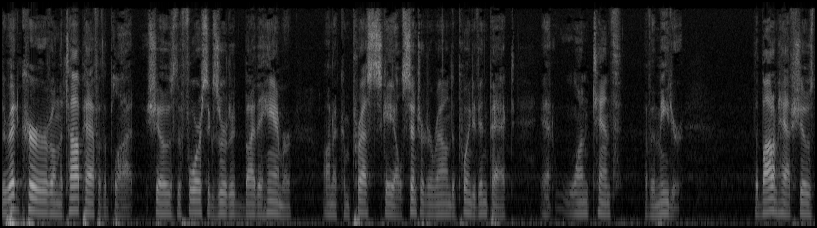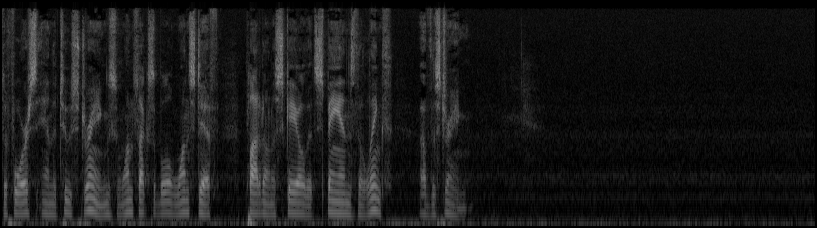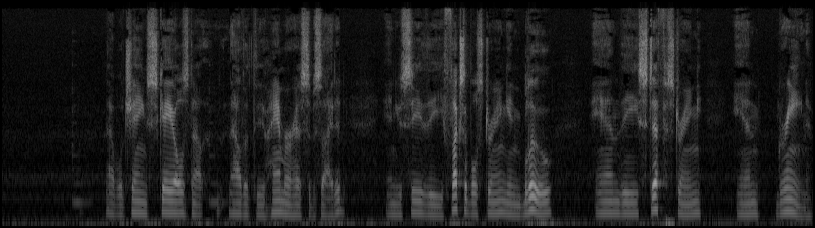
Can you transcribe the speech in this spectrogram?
The red curve on the top half of the plot shows the force exerted by the hammer on a compressed scale centered around the point of impact at one tenth of a meter. The bottom half shows the force and the two strings, one flexible, one stiff, plotted on a scale that spans the length of the string. Now we'll change scales now, now that the hammer has subsided and you see the flexible string in blue and the stiff string in green.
